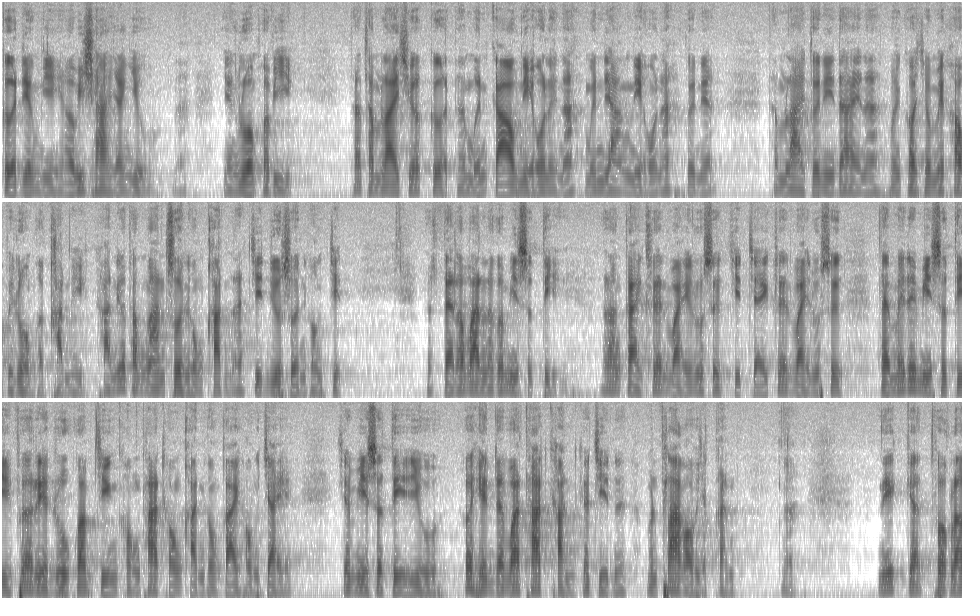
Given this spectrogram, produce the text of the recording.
เกิดยังมีอวิชายังอยู่นะยังรวมเข้าไปอีก ถ้าทำลายเชื้อเกิดนะเหมือนกาวเหนียวเลยนะ เหมือนยางเหนียวนะตัวเนี้ยทำลายตัวนี้ได้นะ มันก็จะไม่เข้าไปรวมกับขันอีกขันก็ทำงานส่วนของขันนะจิตอยู่ส่วนของจิต แต่ละวันเราก็มีสติ ร่างกายเคลื่อนไหวรู้สึกจิตใจเคลื่อนไหวรู้สึก แต่ไม่ได้มีสติเพื่อเรียนรู้ความจริงของธาตุของขันของกายของใจ จะมีสติอยู่ก็เห็นแต่ว่าธาตุขันกับจิตนะมันพลากออกจากกันนะนี่พวกเรา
